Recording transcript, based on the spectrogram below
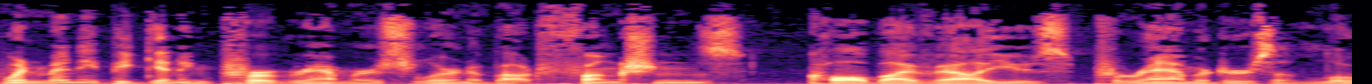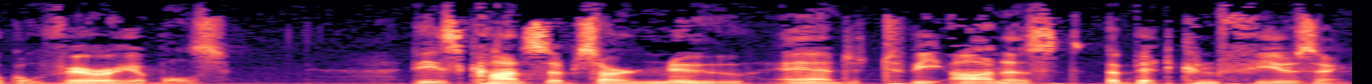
When many beginning programmers learn about functions, call-by values, parameters, and local variables, these concepts are new and, to be honest, a bit confusing.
